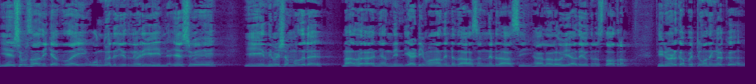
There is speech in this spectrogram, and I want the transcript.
യേശു പ്രസാദിക്കാത്തതായി ഒന്നും എന്റെ ജീവിതത്തിൽ വരികയില്ല. യേശുവേ ഈ നിമിഷം മുതൽ നാഥ ഞാൻ നിന്റെ അടിമ നിന്റെ ദാസൻ നിന്റെ ദാസി. ഹലോയ ദൈവത്തിന് സ്തോത്രം. തീരുമാനമെടുക്കാൻ പറ്റുമോ നിങ്ങൾക്ക്?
